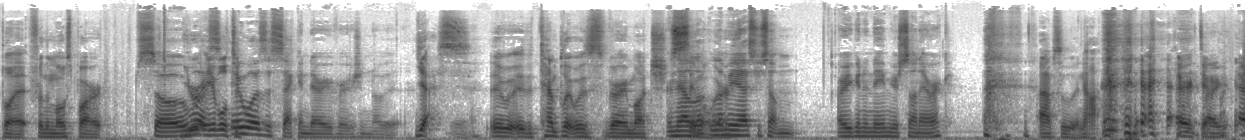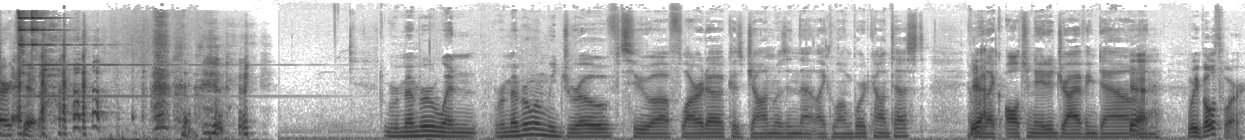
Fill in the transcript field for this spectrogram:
but for the most part, So it You're was, able to- it was a secondary version of it. yes. It, the template was very much And now similar. let, let me ask you something. Are you going to name your son Eric? Absolutely not. Eric too. Eric too. remember when remember when we drove to uh, Florida because John was in that like longboard contest and Yeah. we like alternated driving down. Yeah, we both were.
